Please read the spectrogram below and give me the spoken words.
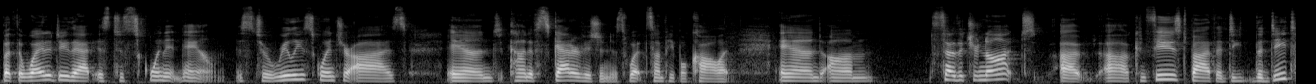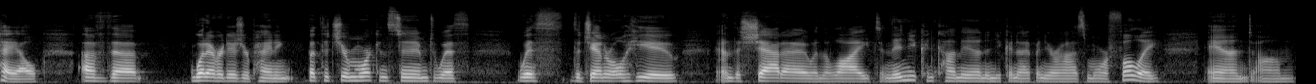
But the way to do that is to squint it down, is to really squint your eyes and kind of scatter vision is what some people call it. And um, so that you're not uh, uh, confused by the, de the detail of the whatever it is you're painting, but that you're more consumed with, with the general hue and the shadow and the light. And then you can come in and you can open your eyes more fully and um,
